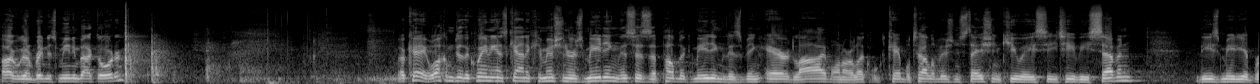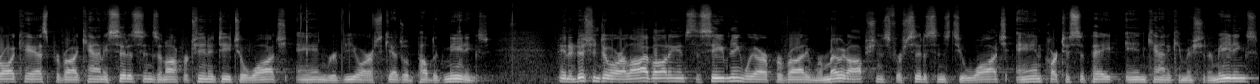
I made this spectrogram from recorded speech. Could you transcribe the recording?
All right, we're going to bring this meeting back to order. Okay, welcome to the Queen Anne's County Commissioners meeting. This is a public meeting that is being aired live on our local cable television station, QAC TV 7. These media broadcasts provide county citizens an opportunity to watch and review our scheduled public meetings. In addition to our live audience this evening, we are providing remote options for citizens to watch and participate in county commissioner meetings.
